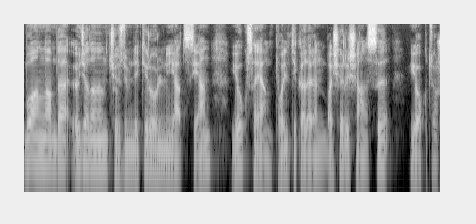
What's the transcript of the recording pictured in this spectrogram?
Bu anlamda Öcalan'ın çözümdeki rolünü yatsıyan, yok sayan politikaların başarı şansı yoktur.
